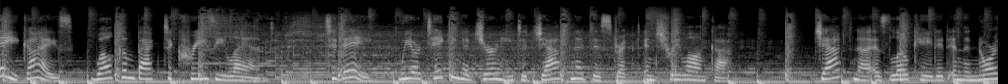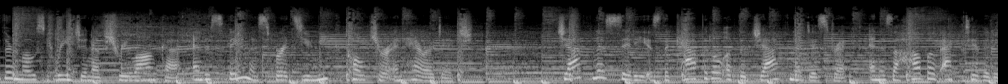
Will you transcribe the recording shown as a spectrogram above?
Hey guys, welcome back to CreazyLand. Today, we are taking a journey to Jaffna district in Sri Lanka. Jaffna is located in the northernmost region of Sri Lanka and is famous for its unique culture and heritage. Jaffna city is the capital of the Jaffna district and is a hub of activity.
